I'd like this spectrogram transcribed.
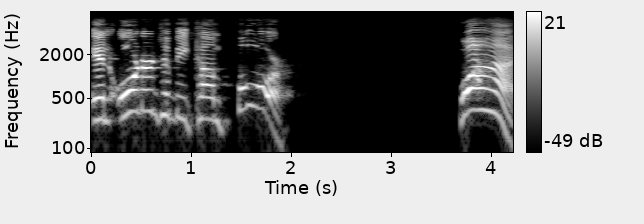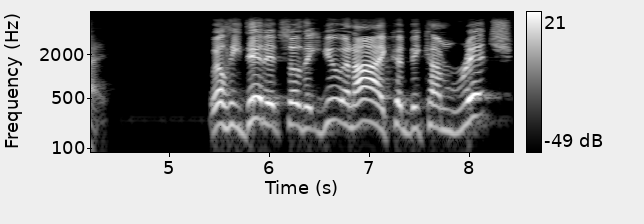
in order to become poor. Why? Well, He did it so that you and I could become rich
